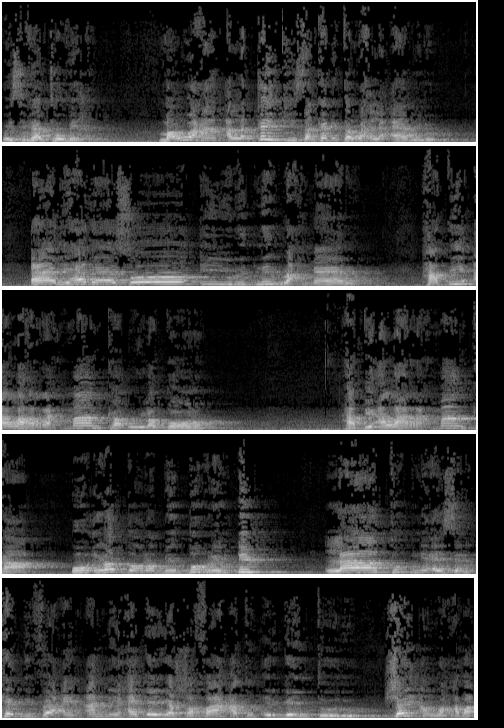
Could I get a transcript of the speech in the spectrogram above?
واستفهام توبيقي موحا ألا قيركيس كدكتا وحل عابد آلي هذا سوء يردني الرحمن. هذه الله الرحمن كأو إلى الدونه هذه الله الرحمن كأو إلى الدونه بضر دب. لا تبني أيسن كدفاع عني حقيقة شفاعة إرقين تودو. شيئا وحبا.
